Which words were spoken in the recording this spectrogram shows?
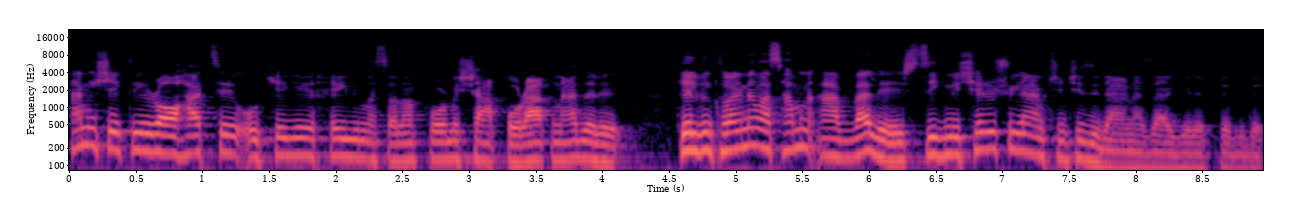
همین شکلی راحت OK خیلی مثلا فرم شق و رق نداره. کلوین کلاین هم از همون اولش signature ش رو یه همچین چیزی در نظر گرفته بوده.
